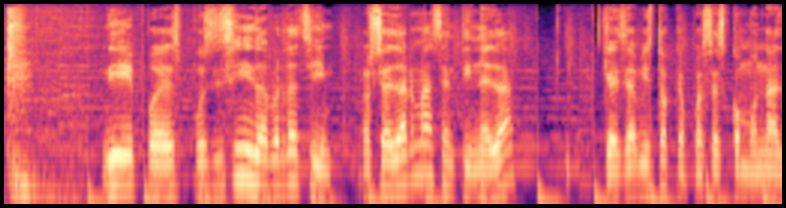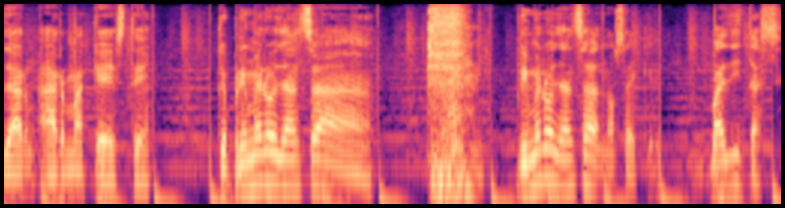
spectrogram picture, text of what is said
Y pues, pues sí, la verdad sí. O sea, el arma sentinela, que se ha visto que pues es como una arma que este, que primero lanza, primero lanza, no sé qué, balitas.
